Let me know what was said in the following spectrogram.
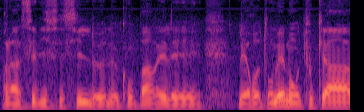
Voilà, c'est difficile de, comparer les, les, retombées, mais en tout cas,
